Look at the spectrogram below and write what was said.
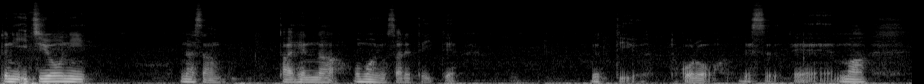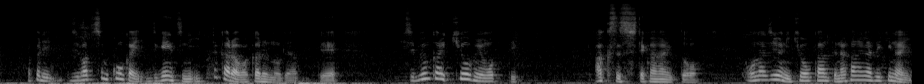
当に一様に皆さん大変な思いをされていてるっていうところです。でまあやっぱり私も今回現地に行ったから分かるのであって自分から興味を持ってアクセスしていかないと同じように共感ってなかなかできない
